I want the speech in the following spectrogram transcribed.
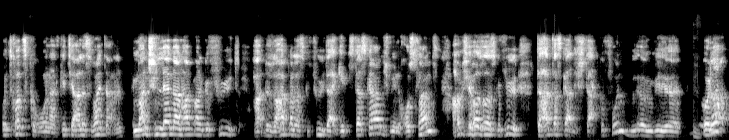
Und trotz Corona, es geht ja alles weiter. Ne? In manchen Ländern hat man gefühlt, hat, also hat man das Gefühl, da gibt es das gar nicht, wie in Russland. Habe ich immer so das Gefühl, da hat das gar nicht stattgefunden irgendwie, äh, oder?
